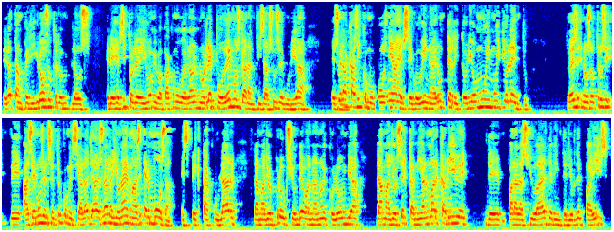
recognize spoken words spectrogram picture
Era tan peligroso que los, el ejército le dijo a mi papá como gobernador, no le podemos garantizar su seguridad. Eso era mm. casi como Bosnia-Herzegovina, era un territorio muy, muy violento. Entonces, nosotros eh, hacemos el centro comercial allá, es una región además hermosa, espectacular, la mayor producción de banano de Colombia, la mayor cercanía al mar Caribe de, para las ciudades del interior del país,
